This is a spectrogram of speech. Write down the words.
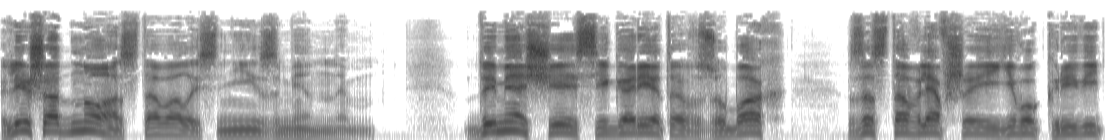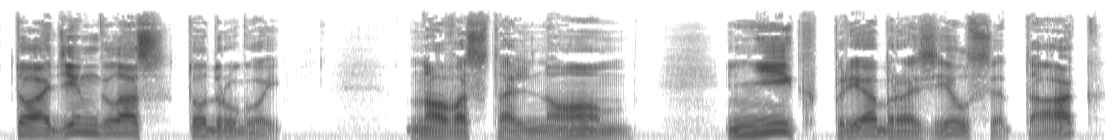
Лишь одно оставалось неизменным. Дымящая сигарета в зубах, заставлявшая его кривить то один глаз, то другой. Но в остальном Ник преобразился так,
